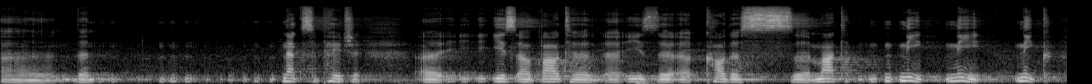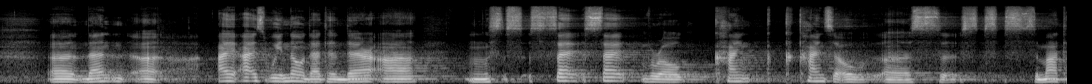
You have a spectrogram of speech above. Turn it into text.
Uh, the next page uh, is about uh, is called smart NIC. then I, as we know that there are um, several kind, kinds of uh, smart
